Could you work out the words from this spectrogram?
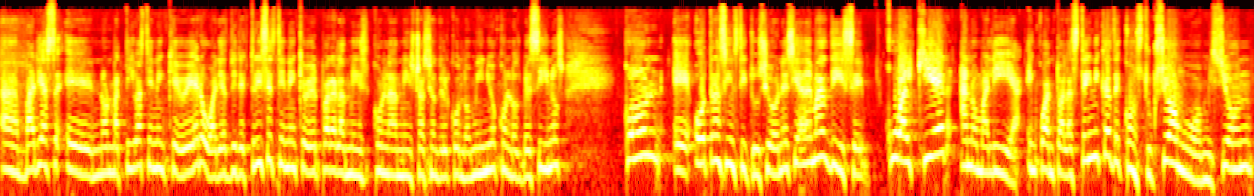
ah, varias eh, normativas tienen que ver o varias directrices tienen que ver para la con la administración del condominio, con los vecinos con eh, otras instituciones y además dice cualquier anomalía en cuanto a las técnicas de construcción u omisión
